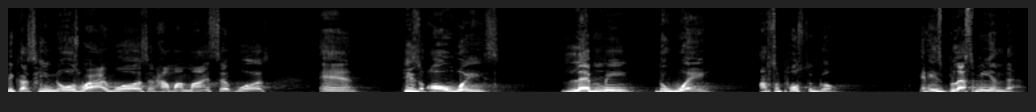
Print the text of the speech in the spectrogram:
because He knows where I was and how my mindset was. And He's always led me the way I'm supposed to go. And he's blessed me in that.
